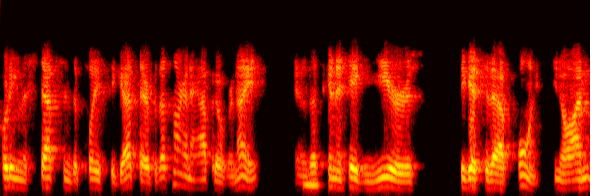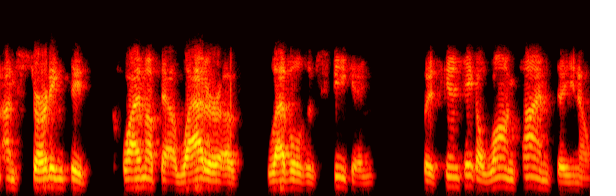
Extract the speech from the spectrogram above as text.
putting the steps into place to get there, but that's not going to happen overnight. You know, mm-hmm. that's going to take years to get to that point. You know, I'm, I'm starting to climb up that ladder of levels of speaking, but it's going to take a long time to, you know,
